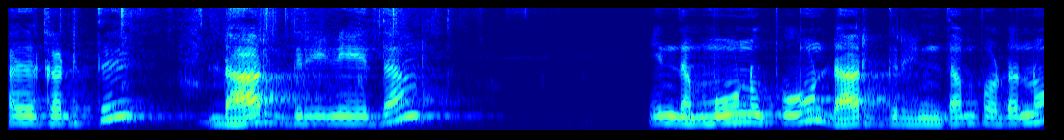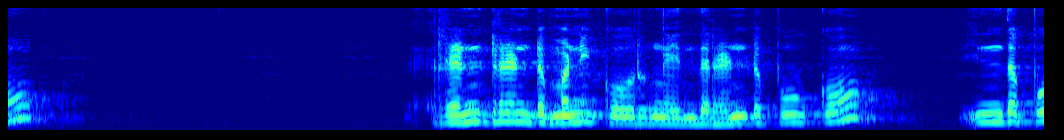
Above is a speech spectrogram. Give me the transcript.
அதுக்கடுத்து டார்க் க்ரீனே தான். இந்த மூணு பூவும் டார்க் க்ரீன் தான் போடணும். ரெண்டு ரெண்டு மணி கோருங்க இந்த ரெண்டு பூக்கும். இந்த பூ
